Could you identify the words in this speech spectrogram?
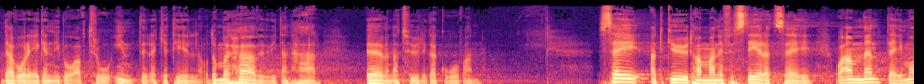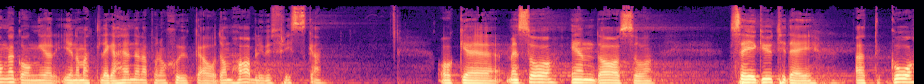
där vår egen nivå av tro inte räcker till och då behöver vi den här övernaturliga gåvan. Säg att Gud har manifesterat sig och använt dig många gånger genom att lägga händerna på de sjuka och de har blivit friska. Och, eh, men så en dag så säger Gud till dig att gå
